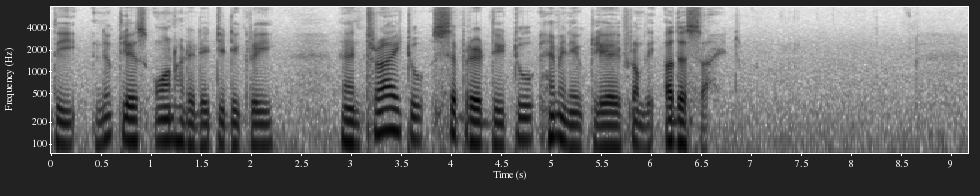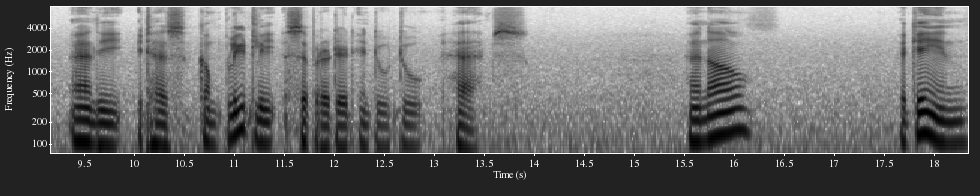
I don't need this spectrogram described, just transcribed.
the nucleus 180 degree and try to separate the two heminuclei from the other side and the it has completely separated into two halves and now again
